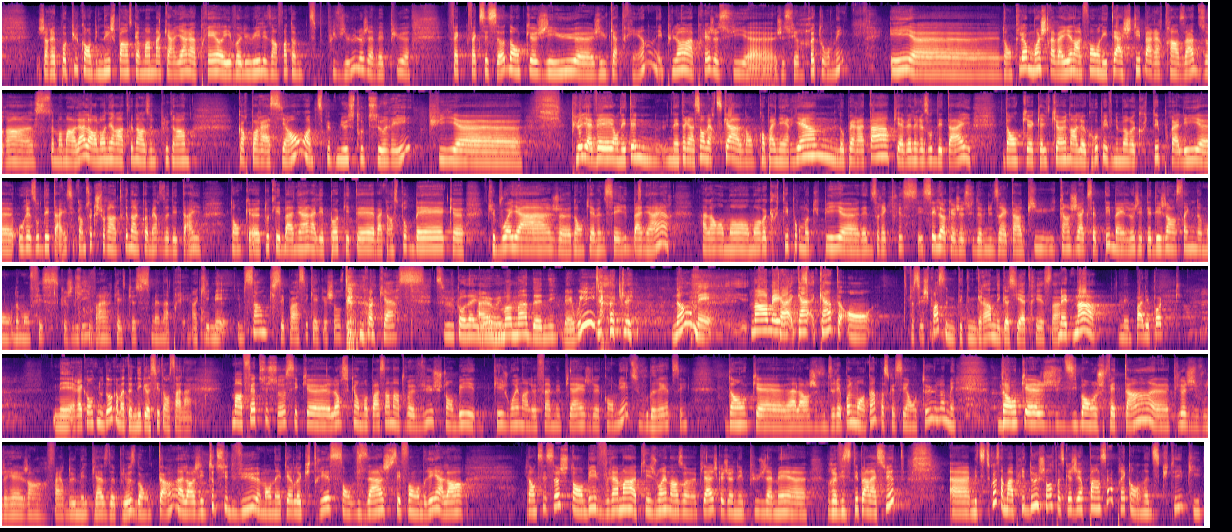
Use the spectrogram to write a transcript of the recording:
j'aurais pas pu combiner, je pense, comment ma carrière après a évolué. Les enfants étaient un petit peu plus vieux. J'avais pu fait, que c'est ça. Donc, euh, j'ai eu, euh, eu Catherine. Et puis là, après, je suis, euh, je suis retournée. Et donc là, moi, je travaillais, dans le fond, on était acheté par Air Transat durant ce moment-là. Alors là, on est rentré dans une plus grande corporation, un petit peu mieux structurée. Puis, puis là, il y avait, on était une, intégration verticale, donc compagnie aérienne, l'opérateur, puis il y avait le réseau de détail. Donc, euh, quelqu'un dans le groupe est venu me recruter pour aller euh, au réseau de détail. C'est comme ça que je suis rentrée dans le commerce de détail. Donc, euh, toutes les bannières à l'époque étaient Vacances Tourbec, Club Voyage. donc, il y avait une série de bannières. Alors, on m'a recruté pour m'occuper d'être directrice. Et c'est là que je suis devenue directeur. Puis, quand j'ai accepté, ben là, j'étais déjà enceinte de mon, de mon fils, que j'ai découvert quelques semaines après. OK, mais il me semble qu'il s'est passé quelque chose de cocasse. tu veux qu'on aille À un moment donné. Ben oui. OK. Non, mais. Non, mais. Quand, quand, on. Parce que je pense que tu es une grande négociatrice. Hein? Maintenant, mais pas à l'époque. Mais raconte-nous donc comment tu as négocié ton salaire. Mais en fait, c'est ça, c'est que lorsqu'on m'a passé en entrevue, je suis tombée pieds joints dans le fameux piège de combien tu voudrais, tu sais. Donc, euh, alors, je vous dirai pas le montant parce que c'est honteux, là, mais donc, euh, je lui dis, bon, je fais tant. Euh, puis là, je voudrais, genre, faire 2000 pièces de plus, donc tant. Alors, j'ai tout de suite vu mon interlocutrice, son visage s'effondrer. Alors, donc, c'est ça, je suis tombée vraiment à pieds joints dans un piège que je n'ai plus jamais revisité par la suite. Mais tu sais quoi, ça m'a appris deux choses parce que j'ai repensé après qu'on a discuté, puis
